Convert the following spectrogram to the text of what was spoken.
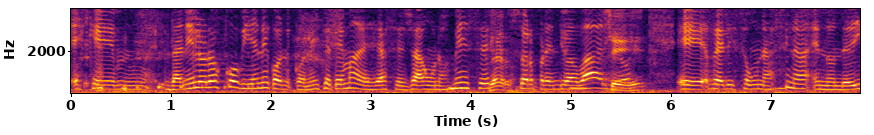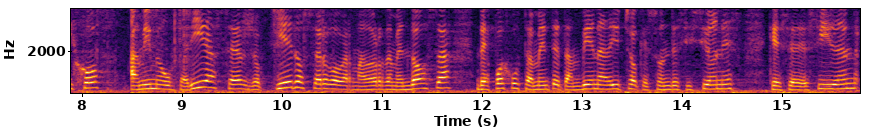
es que mm, Daniel Orozco viene con, con este tema desde hace ya unos meses, Claro. sorprendió a varios, Sí. eh, realizó una cena en donde dijo, a mí me gustaría ser, yo quiero ser gobernador de Mendoza, después justamente también ha dicho que son decisiones que se deciden,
